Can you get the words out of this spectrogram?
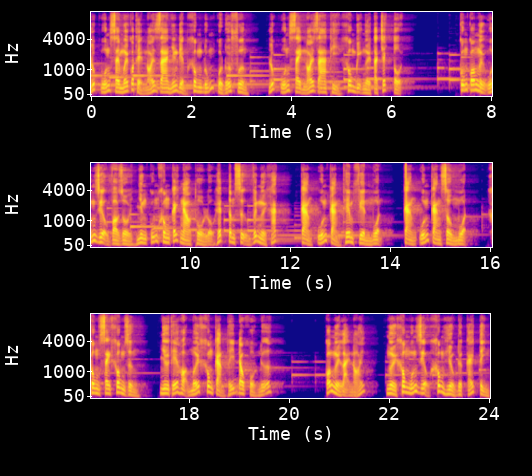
Lúc uống say mới có thể nói ra những điểm không đúng của đối phương, lúc uống say nói ra thì không bị người ta trách tội. Cũng có người uống rượu vào rồi nhưng cũng không cách nào thổ lộ hết tâm sự với người khác, càng uống càng thêm phiền muộn, càng uống càng sầu muộn, không say không dừng, như thế họ mới không cảm thấy đau khổ nữa. Có người lại nói, người không uống rượu không hiểu được cái tình,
